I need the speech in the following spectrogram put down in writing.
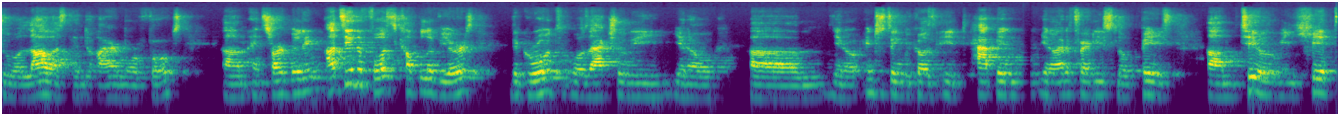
to allow us then to hire more folks um, and start building. I'd say the first couple of years, the growth was actually, you know, um, you know, interesting because it happened, you know, at a fairly slow pace um, till we hit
